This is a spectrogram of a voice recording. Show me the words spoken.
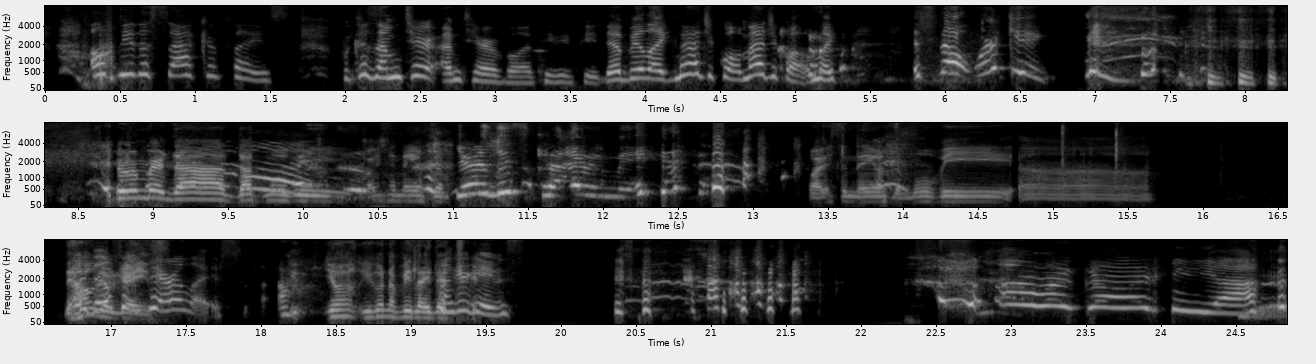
I'll be the sacrifice because I'm ter- I'm terrible at PvP. They'll be like, magic wall, magic wall. I'm like, it's not working. you remember that that movie? What's the name of the You're describing me. What is the name of the movie? Uh, the or Hunger Games. paralyze. You- You're, you're gonna be like the Hunger chick- Games. oh my god. Yeah. Yeah.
